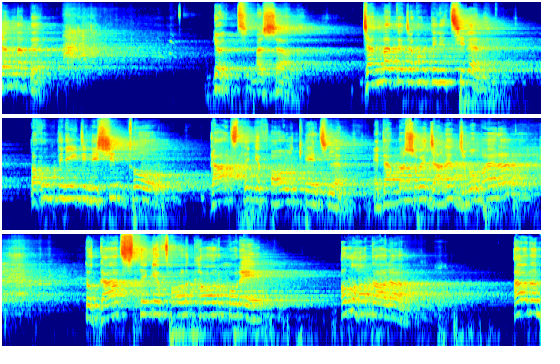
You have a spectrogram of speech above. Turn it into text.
জান্নাতে? গুড মাশাআল্লাহ। জান্নাতে যখন তিনি ছিলেন, তখন তিনি একটি নিষিদ্ধ গাছ থেকে ফল খেয়েছিলেন। এটা আপনার সবাই জানেন, যুবক ভাইয়েরা? তো গাছ থেকে ফল খাওয়ার পরে আল্লাহ তাআলা আদম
